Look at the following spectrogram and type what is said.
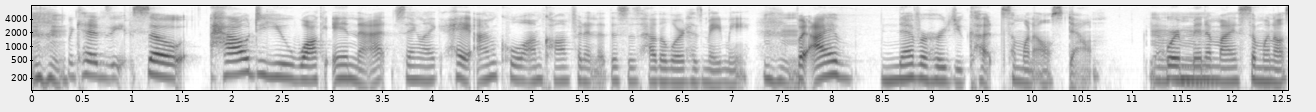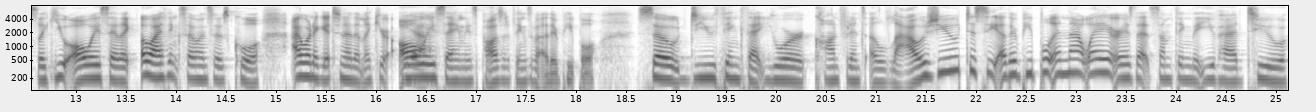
mm-hmm. Mackenzie. So how do you walk in that saying like, "Hey, I'm cool. I'm confident that this is how the Lord has made me." Mm-hmm. But I've never heard you cut someone else down or minimize someone else. Like you always say like, "Oh, I think so and so is cool. I want to get to know them." Like you're always yeah. saying these positive things about other people. So, do you think that your confidence allows you to see other people in that way or is that something that you've had to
